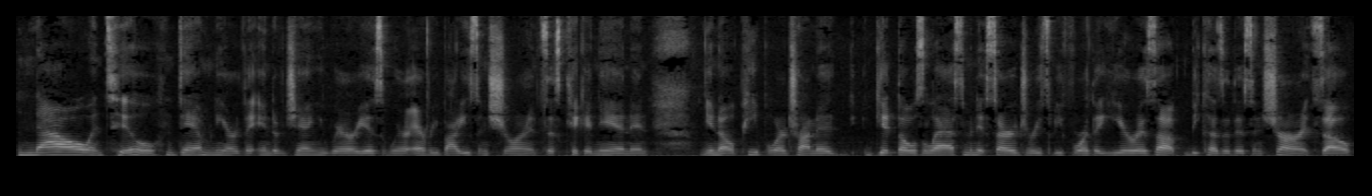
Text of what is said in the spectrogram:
now until damn near the end of January is where everybody's insurance is kicking in and you know people are trying to get those last minute surgeries before the year is up because of this insurance. So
